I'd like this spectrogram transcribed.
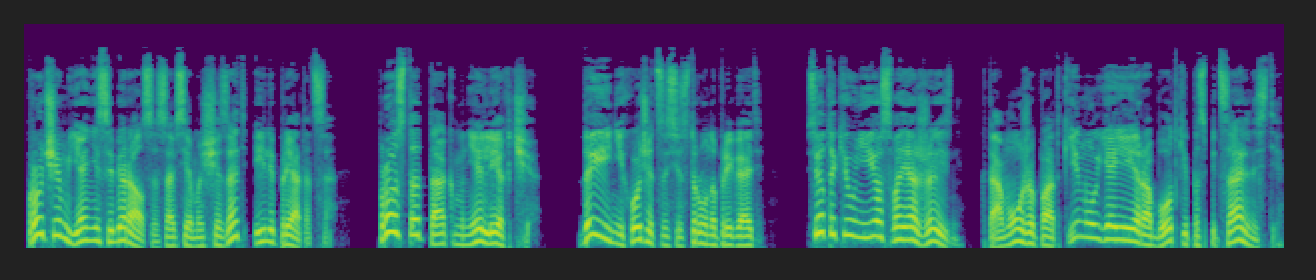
Впрочем, я не собирался совсем исчезать или прятаться. Просто так мне легче. Да и не хочется сестру напрягать. Все-таки у нее своя жизнь. К тому же подкинул я ей работки по специальности.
